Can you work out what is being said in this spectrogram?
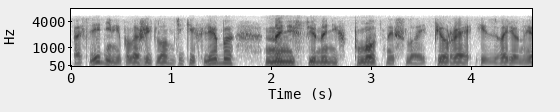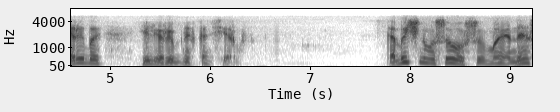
Последними положить ломтики хлеба, нанести на них плотный слой пюре из вареной рыбы или рыбных консервов. К обычному соусу майонез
